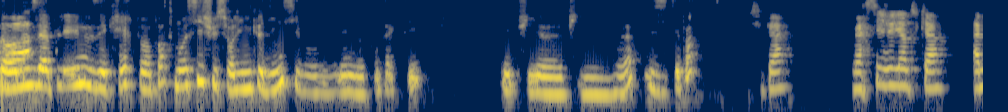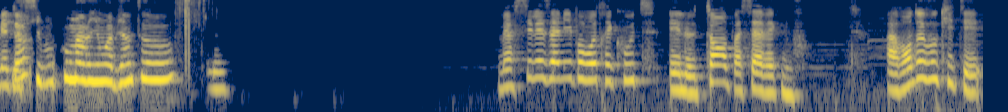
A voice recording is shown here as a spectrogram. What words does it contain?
nous appeler, nous écrire, peu importe. Moi aussi, je suis sur LinkedIn si vous voulez me contacter. Et puis, euh, puis voilà, n'hésitez pas. Super. Merci Julie en tout cas. À bientôt. Merci beaucoup Marion. À bientôt. Merci les amis pour votre écoute et le temps passé avec nous. Avant de vous quitter,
